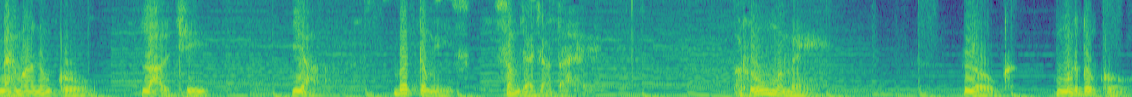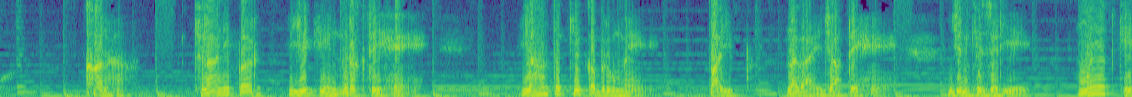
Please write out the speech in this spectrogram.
मेहमानों को लालची या बदतमीज समझा जाता है। रूम में लोग मुर्दों को खाना खिलाने पर यकीन रखते हैं। यहाँ तक कि कब्रों में पाइप लगाए जाते हैं, जिनके ज़रिए मयत के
